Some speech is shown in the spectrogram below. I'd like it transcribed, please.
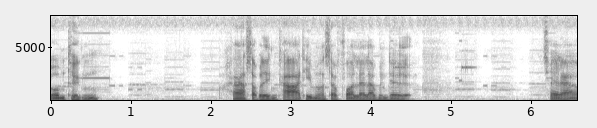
รวมถึงห้างสรรพสินค้าที่เมืองซัฟฟอนและลาเวนเดอร์ ใช่แล้ว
